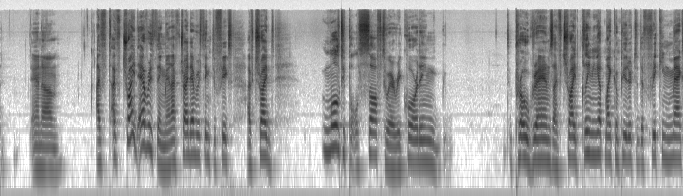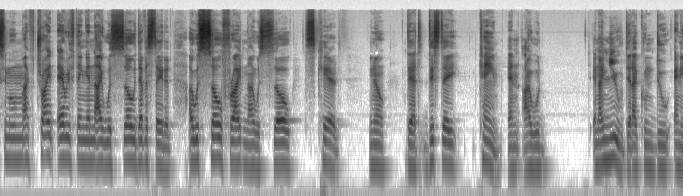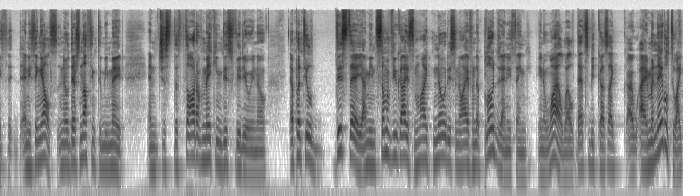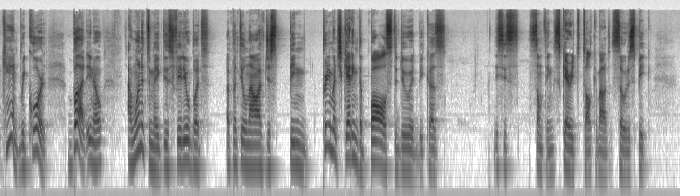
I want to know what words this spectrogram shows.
And um I've I've tried everything man. I've tried everything to fix. I've tried multiple software recording programs. I've tried cleaning up my computer to the freaking maximum. I've tried everything and I was so devastated. I was so frightened. I was so scared you know that this day came and I would and I knew that I couldn't do anything anything else. You know, there's nothing to be made, and just the thought of making this video, you know, up until this day, I mean, some of you guys might notice, you know, I haven't uploaded anything in a while. Well, that's because I, I I'm unable to. I can't record, but you know, I wanted to make this video, but up until now, I've just been pretty much getting the balls to do it because this is something scary to talk about, so to speak.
